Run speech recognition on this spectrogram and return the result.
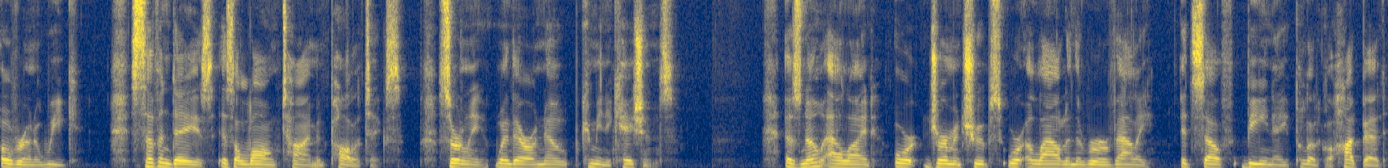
over in a week, seven days is a long time in politics, certainly when there are no communications. As no Allied or German troops were allowed in the Ruhr Valley, itself being a political hotbed,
